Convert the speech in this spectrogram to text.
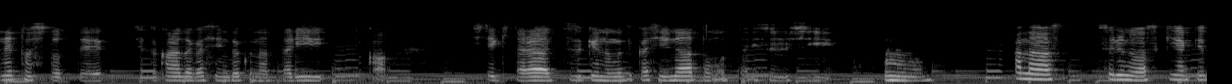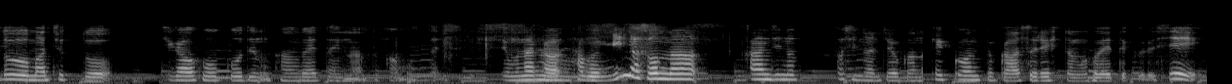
ね年取ってちょっと体がしんどくなったりとかしてきたら続けるの難しいなと思ったりするし。うん。話するのは好きやけどまあちょっと違う方向でも考えたいなとか思ったりするでもなんか、うん。多分みんなそんな感じの年なんちゃうかな。結婚とかする人も増えてくるし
